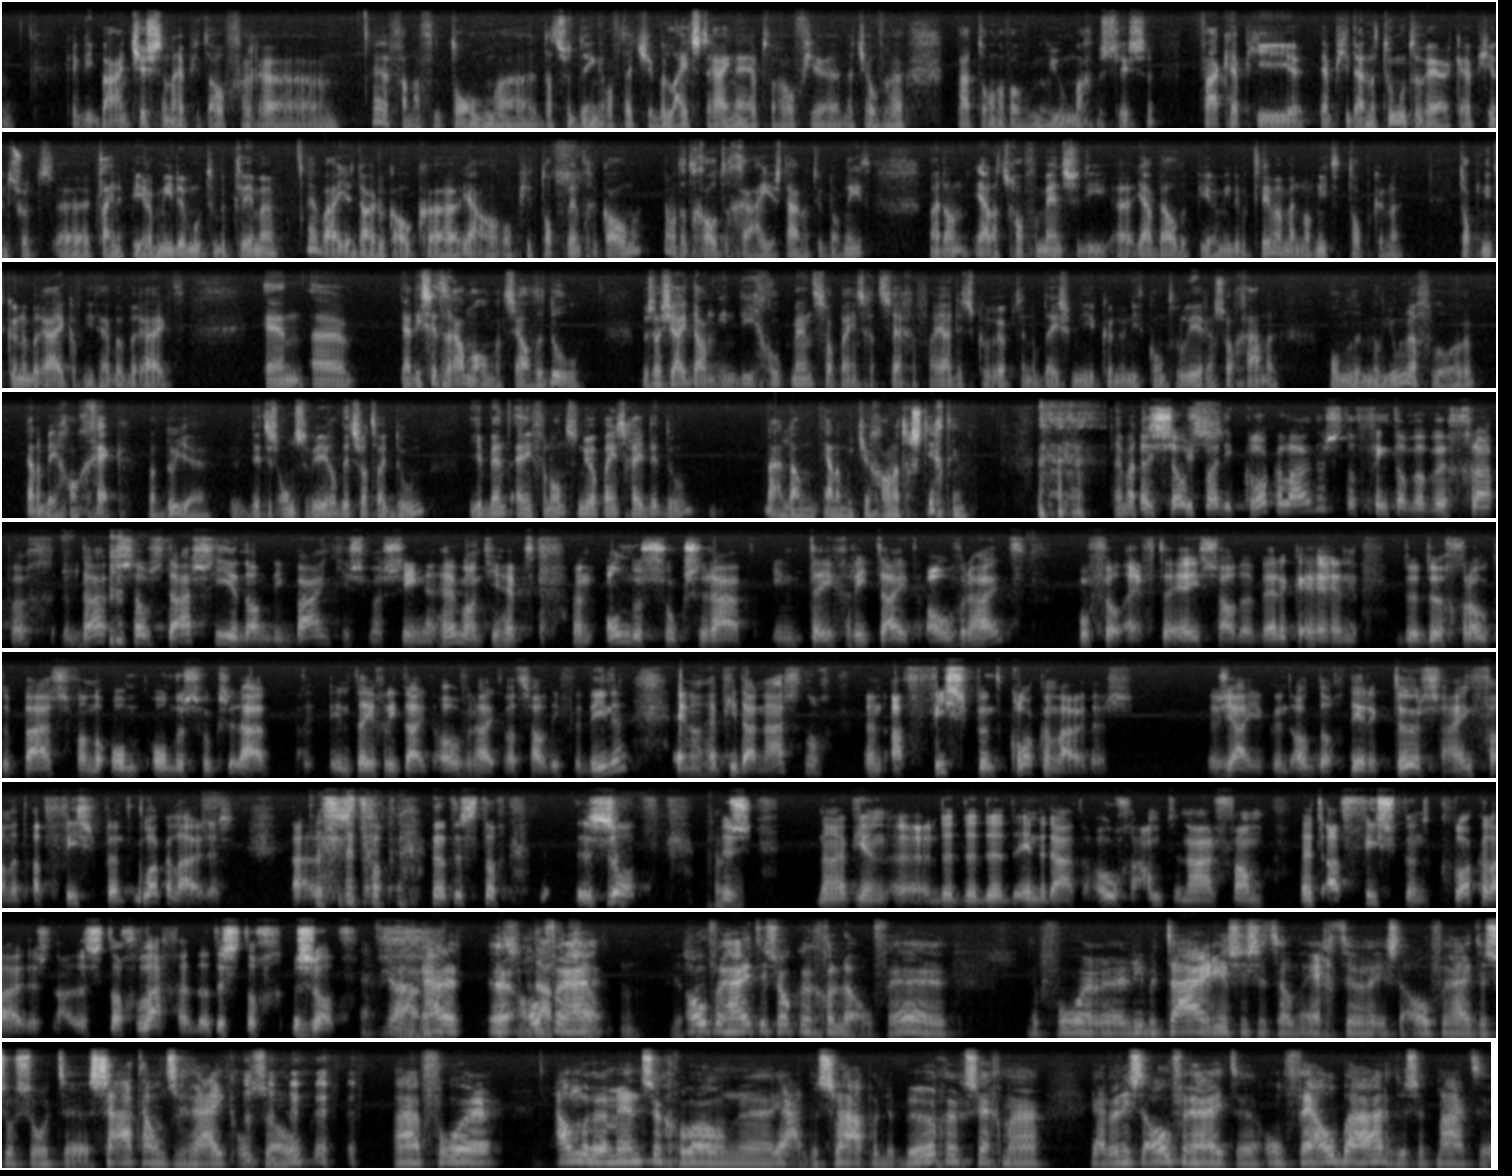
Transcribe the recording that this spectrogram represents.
kijk, die baantjes, dan heb je het over uh, vanaf een ton, dat soort dingen. Of dat je beleidsterreinen hebt waarover je, dat je over een paar ton of over een miljoen mag beslissen vaak heb je, heb je daar naartoe moeten werken. Heb je een soort uh, kleine piramide moeten beklimmen. Hè, waar je duidelijk ook ja, op je top bent gekomen. Ja, want het grote graaien is daar natuurlijk nog niet. Maar dan, ja, dat is gewoon voor mensen die ja, wel de piramide beklimmen, maar nog niet de top kunnen. Top niet kunnen bereiken of niet hebben bereikt. En ja, die zitten er allemaal om hetzelfde doel. Dus als jij dan in die groep mensen opeens gaat zeggen van ja, dit is corrupt en op deze manier kunnen we niet controleren en zo gaan er honderden miljoenen verloren ja, dan ben je gewoon gek. Wat doe je? Dit is onze wereld, dit is wat wij doen. Je bent een van ons, nu opeens ga je dit doen. Nou, dan, ja, dan moet je gewoon het gesticht in. Ja. nee, maar het is, zelfs is... bij die klokkenluiders, dat vind ik dan wel weer grappig. Daar, zelfs daar zie je dan die baantjesmachine. Hè? Want je hebt een onderzoeksraad integriteit overheid. Hoeveel FTE's zouden werken. En de, de grote baas van de on, onderzoeksraad integriteit, overheid, wat zou die verdienen? En dan heb je daarnaast nog een adviespunt klokkenluiders. Dus ja, je kunt ook nog directeur zijn van het adviespunt klokkenluiders. Nou, dat, is toch, dat is toch zot. Dus dan heb je een, uh, de, de, de, inderdaad de hoge ambtenaar van het adviespunt klokkenluiders. Nou, dat is toch lachen, dat is toch zot. Ja, ja de overheid, de overheid is ook een geloof. Hè? Voor uh, libertariërs is het dan echt, uh, is de overheid een soort, soort uh, satansrijk of zo. maar voor andere mensen, gewoon ja, de slapende burger, zeg maar. Ja, dan is de overheid onfeilbaar. Dus het maakt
